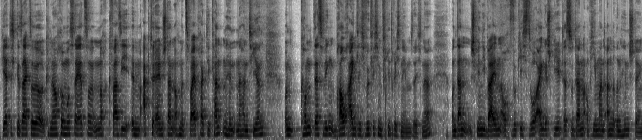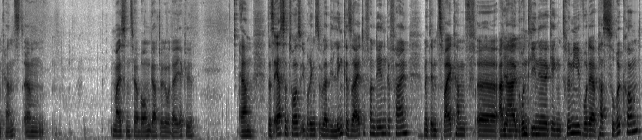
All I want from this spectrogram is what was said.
wie hätte ich gesagt, so Knoche muss ja jetzt noch quasi im aktuellen Stand noch mit zwei Praktikanten hinten hantieren und kommt deswegen, braucht eigentlich wirklich einen Friedrich neben sich, ne? Und dann spielen die beiden auch wirklich so eingespielt, dass du dann auch jemand anderen hinstellen kannst. Ähm, meistens ja Baumgartel oder Jeckel. Ähm, das erste Tor ist übrigens über die linke Seite von denen gefallen, mit dem Zweikampf äh, an der Grundlinie gegen Trimi, wo der Pass zurückkommt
